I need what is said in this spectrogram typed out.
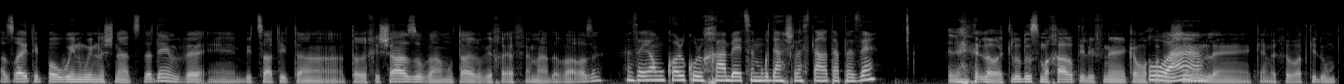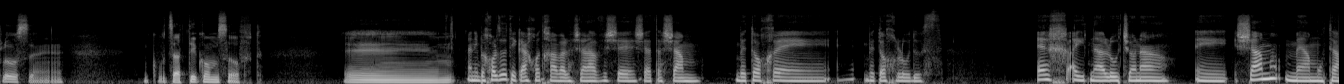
אז ראיתי פה ווין ווין לשני הצדדים, וביצעתי את הרכישה הזו, והעמותה הרוויחה יפה מהדבר הזה. אז היום כל כולך בעצם מוקדש לסטארט-אפ הזה? לא, את לודוס מכרתי לפני כמה. חודשים, ל- כן, לחברת קידום פלוס, אה, קבוצת טיקום סופט. אה, אני בכל זאת אקח אותך אבל לשלב ש, שאתה שם, בתוך, אה, בתוך לודוס. איך ההתנהלות שונה אה, שם מעמותה?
